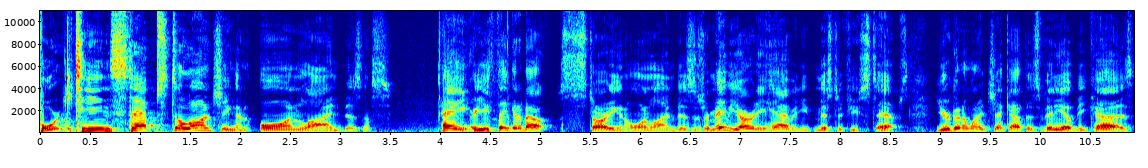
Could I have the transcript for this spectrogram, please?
14 steps to launching an online business. Hey are you thinking about starting an online business? Or maybe you already have it you've missed a few steps. You're going to want to check out this video because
